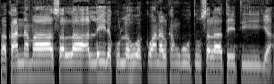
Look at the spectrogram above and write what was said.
فكأنما صلى الليل كله أكوان الكنقوت صلاتي جا.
